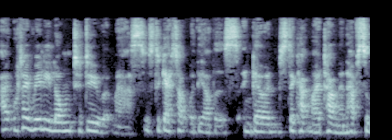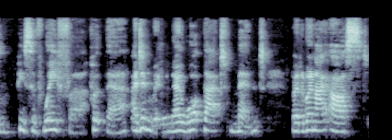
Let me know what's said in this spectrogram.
I, what I really longed to do at Mass was to get up with the others and go and stick out my tongue and have some piece of wafer put there. I didn't really know what that meant. But when I asked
